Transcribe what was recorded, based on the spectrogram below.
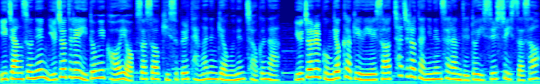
이 장소는 유저들의 이동이 거의 없어서 기습을 당하는 경우는 적으나 유저를 공격하기 위해서 찾으러 다니는 사람들도 있을 수 있어서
